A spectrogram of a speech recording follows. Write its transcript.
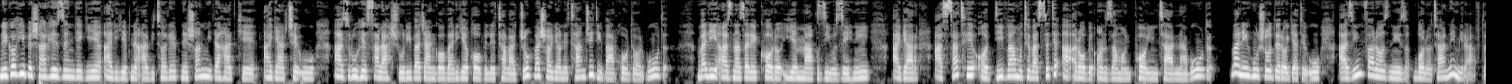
نگاهی به شرح زندگی علی ابن ابی طالب نشان می دهد که اگرچه او از روح سلحشوری و جنگاوری قابل توجه و شایان تمجیدی برخوردار بود ولی از نظر کارایی مغزی و ذهنی اگر از سطح عادی و متوسط اعراب آن زمان پایین تر نبود ولی هوش و درایت او از این فراز نیز بالاتر نمی رفت.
